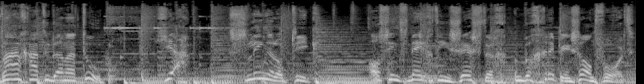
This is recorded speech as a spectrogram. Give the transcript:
Waar gaat u dan naartoe? Ja, slingeroptiek. Al sinds 1960 een begrip in Zandvoort.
